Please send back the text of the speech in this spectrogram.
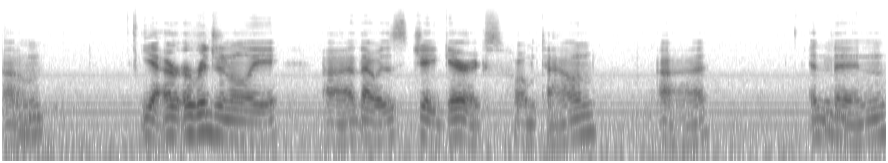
Um. Mhm. Yeah. Or, originally, uh, that was Jay Garrick's hometown. Uh. And Mhm. then,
